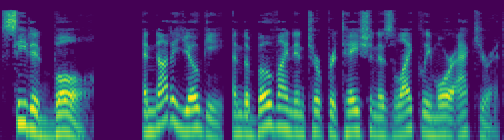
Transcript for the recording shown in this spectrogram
seated bull and not a yogi, and the bovine interpretation is likely more accurate.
